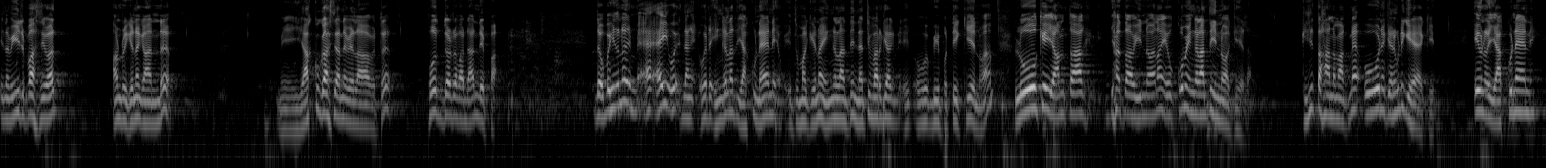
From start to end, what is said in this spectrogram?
එඳ මීට පස්සෙවත් අනුර ඉගෙන ගණ්ඩ මේ යක්කු ගස් යන වෙලාවට පොද්දොට වඩන්න එපා. ද ඔබ හිතන ඇයි ඔට එංගලන්ත යක්කු නෑන එතුම කියෙන එංගලන්තේ නැති වර්ගයක් ඔබේ පොතේ කියනවා. ලෝකේ යම්තා ජතාව ඉන්නවන ඔක්කොම එංගලන්ත ඉන්නවා කියලා. කිසි තහනමක් නෑ ඕන කෙනෙකුට ගහැකි. ඒ වන යක්කු නෑනේ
